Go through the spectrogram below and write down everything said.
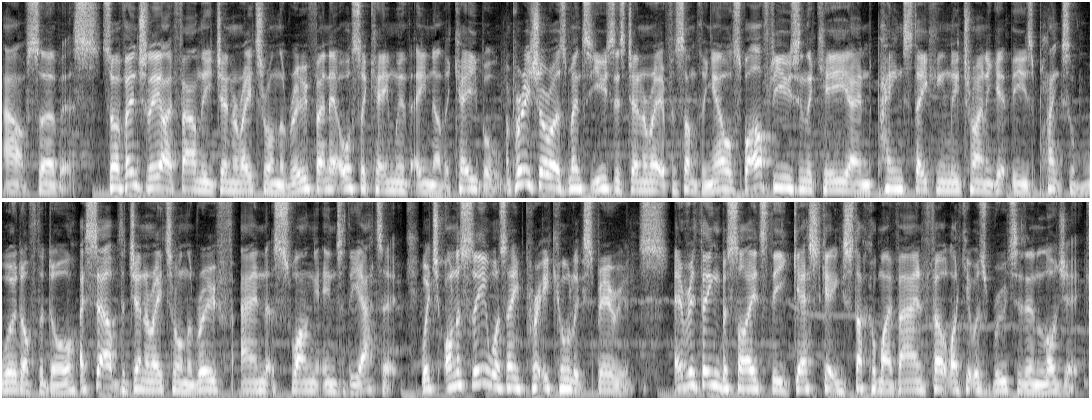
out of service. So eventually I found the generator on the roof and it also came with another cable. I'm pretty sure I was meant to use this generator for something else, but after using the key and painstakingly trying to get these planks of wood off the door, I set up the generator on the roof and swung into the attic, which honestly was a pretty cool experience. Everything besides the guest getting stuck on my van felt like it was rooted in logic,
